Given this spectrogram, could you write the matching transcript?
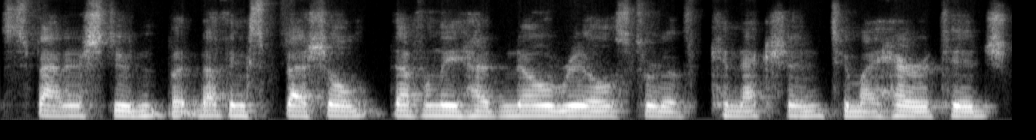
Spanish student, but nothing special. Definitely had no real sort of connection to my heritage.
